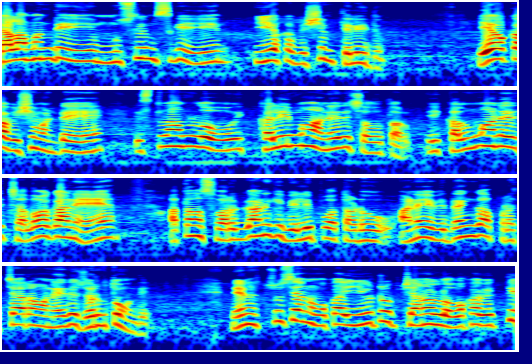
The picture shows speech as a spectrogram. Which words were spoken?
చాలామంది ముస్లిమ్స్కి ఈ యొక్క విషయం తెలియదు ఏ ఒక్క విషయం అంటే ఇస్లాంలో ఈ కలీమా అనేది చదువుతారు. ఈ కల్మా అనేది చదవగానే అతను స్వర్గానికి వెళ్ళిపోతాడు అనే విధంగా ప్రచారం అనేది జరుగుతూ ఉంది. నేను చూశాను ఒక యూట్యూబ్ ఛానల్లో ఒక వ్యక్తి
